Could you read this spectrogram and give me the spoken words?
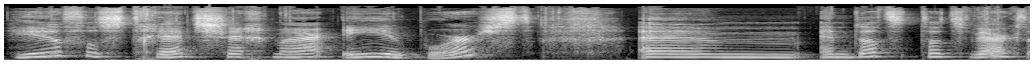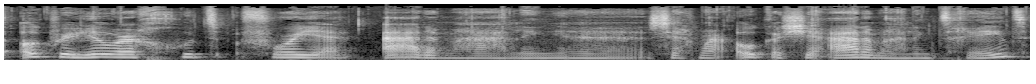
heel veel stretch, zeg maar, in je borst. Um, en dat, dat werkt ook weer heel erg goed voor je ademhaling. Uh, zeg maar, ook als je ademhaling traint,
